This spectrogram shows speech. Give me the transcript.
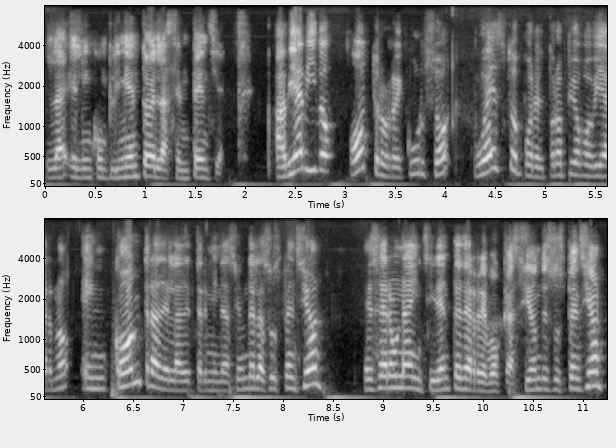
el incumplimiento de la sentencia había habido otro recurso puesto por el propio gobierno en contra de la determinación de la suspensión. Ese era un incidente de revocación de suspensión,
